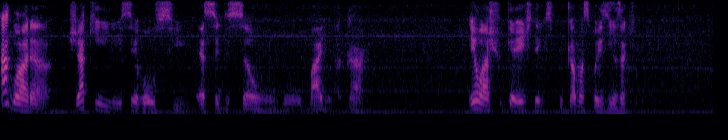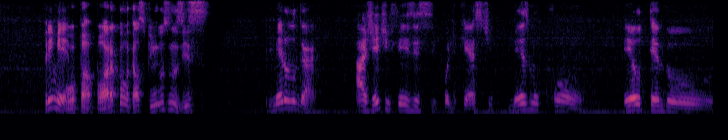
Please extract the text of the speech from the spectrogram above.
Agora, já que encerrou-se essa edição do Bairro Dakar, eu acho que a gente tem que explicar umas coisinhas aqui. Primeiro. Opa, bora colocar os pingos nos is. Primeiro lugar, a gente fez esse podcast mesmo com eu tendo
